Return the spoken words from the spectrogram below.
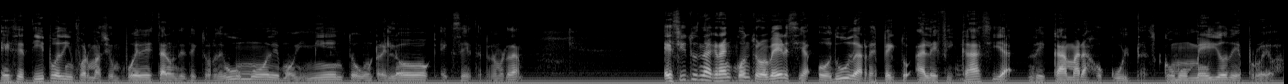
Ese tipo de información puede estar un detector de humo, de movimiento, un reloj, etcétera, ¿no verdad? Existe una gran controversia o duda respecto a la eficacia de cámaras ocultas como medio de prueba.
